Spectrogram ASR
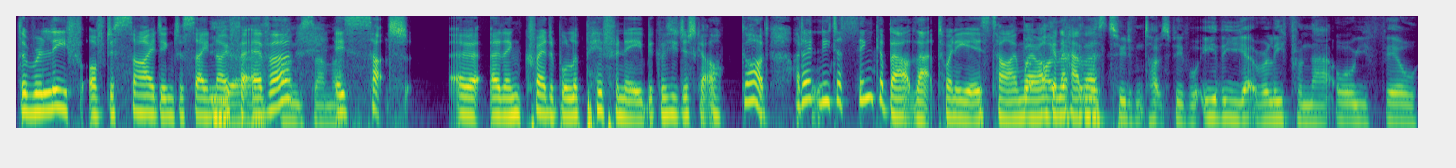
the relief of deciding to say no Yeah, forever is such a, an incredible epiphany because you just go, oh God, I don't need to think about that 20 years' time where But I'm going to have a. There's two different types of people. Either you get relief from that, or you feel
